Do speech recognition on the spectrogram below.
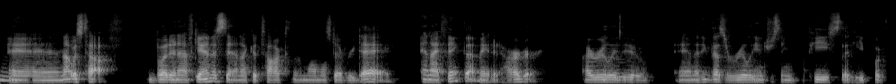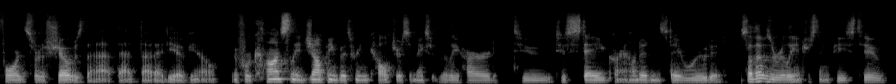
mm. and that was tough. But in Afghanistan, I could talk to them almost every day, and I think that made it harder. I really mm. do. And I think that's a really interesting piece that he put forward that sort of shows that that that idea of you know if we're constantly jumping between cultures, it makes it really hard to to stay grounded and stay rooted. So that was a really interesting piece too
